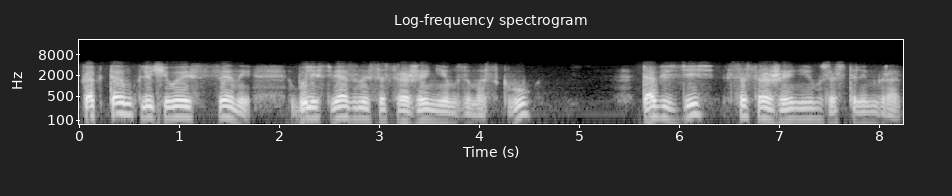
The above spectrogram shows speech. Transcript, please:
Как там ключевые сцены были связаны со сражением за Москву, так здесь со сражением за Сталинград.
